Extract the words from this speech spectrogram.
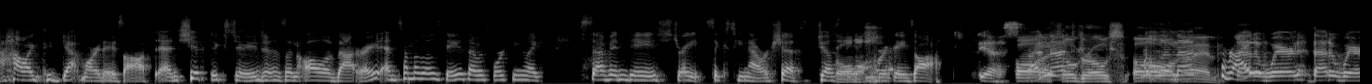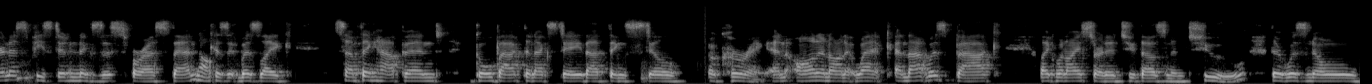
how I could get more days off and shift exchanges and all of that, right? And some of those days I was working like seven days straight, 16 hour shifts just to Oh. get more days off. yes. Oh, and that's that, so gross. well, Oh and that- man. Right. that awareness that awareness piece didn't exist for us then No. because it was like something happened go back the next day that thing's still occurring and on and on it went and that was back like when i started 2002 there was no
